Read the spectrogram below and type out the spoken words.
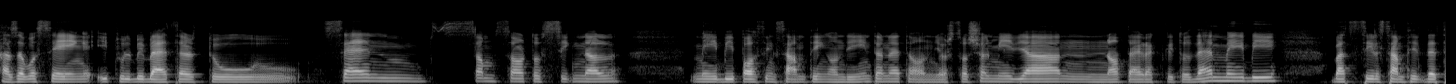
as i was saying it will be better to send some sort of signal maybe posting something on the internet on your social media not directly to them maybe but still something that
